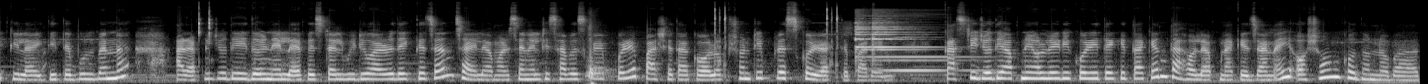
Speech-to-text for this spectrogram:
একটি লাইক দিতে ভুলবেন না। আর আপনি যদি এই ধরনের লাইফস্টাইল ভিডিও আরও দেখতে চান, চাইলে আমার চ্যানেলটি সাবস্ক্রাইব করে পাশে থাকা অল অপশনটি প্রেস করে রাখতে পারেন। কাজটি যদি আপনি অলরেডি করে থেকে থাকেন, তাহলে আপনাকে জানাই অসংখ্য ধন্যবাদ।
